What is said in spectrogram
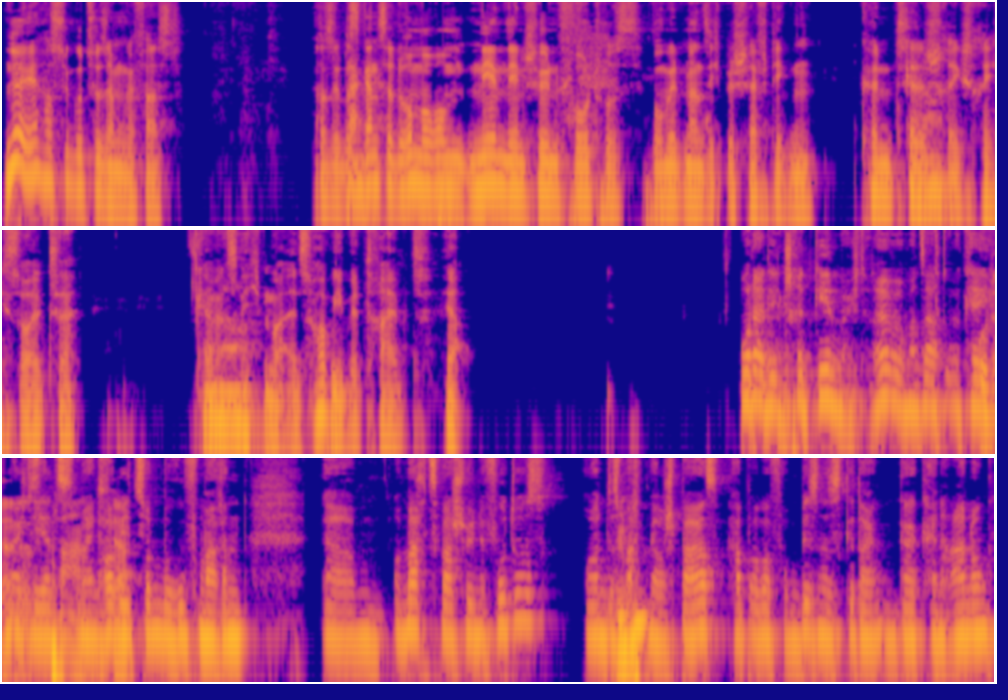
Nee, hast du gut zusammengefasst. Also das Danke. Ganze drumherum, neben den schönen Fotos, womit man sich beschäftigen könnte, genau. schräg, schräg sollte. Wenn genau. man es nicht nur als Hobby betreibt, ja. Oder den Schritt gehen möchte, ne? wenn man sagt, okay, Oder ich möchte jetzt plant, mein Hobby ja. zum Beruf machen ähm, und macht zwar schöne Fotos und das mhm. macht mir auch Spaß, habe aber vom Business-Gedanken gar keine Ahnung.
